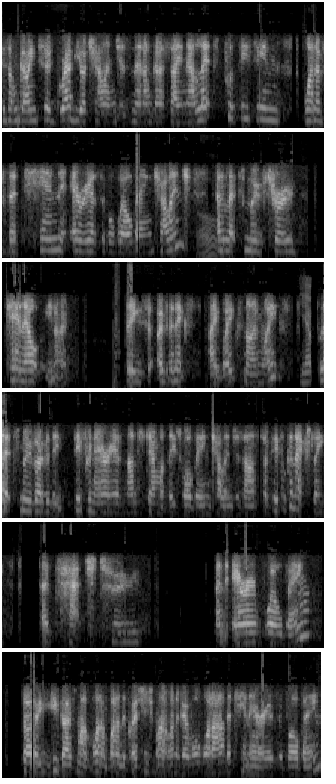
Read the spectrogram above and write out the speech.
is I'm going to grab your challenges and then I'm going to say, now let's put this in one of the 10 areas of a wellbeing challenge oh. and let's move through 10, el- you know, these over the next eight weeks, nine weeks. Yep. Let's move over the different areas and understand what these wellbeing challenges are so people can actually attach to an area of well-being. So you guys might want to, one of the questions you might want to go, well, what are the 10 areas of well-being?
